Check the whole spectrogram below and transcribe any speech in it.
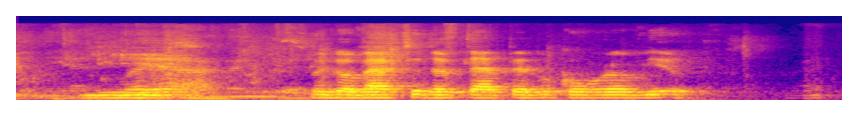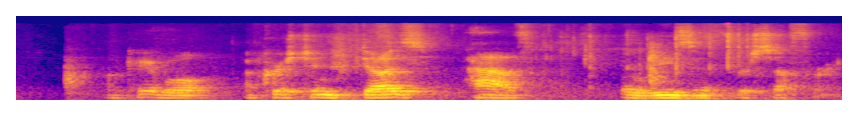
In the end, He wins. Yeah. We go back to the, that biblical worldview. Right? Okay, well, a Christian does have a reason for suffering.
